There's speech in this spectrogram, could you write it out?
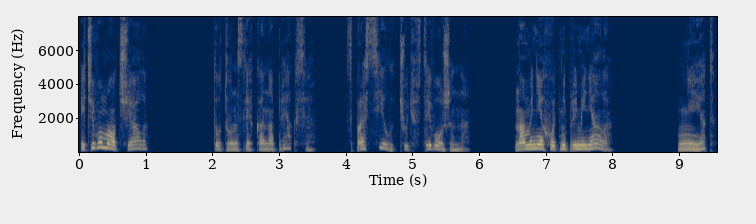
И чего молчала? Тут он слегка напрягся, спросил, чуть встревоженно. На мне хоть не применяла? Нет,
